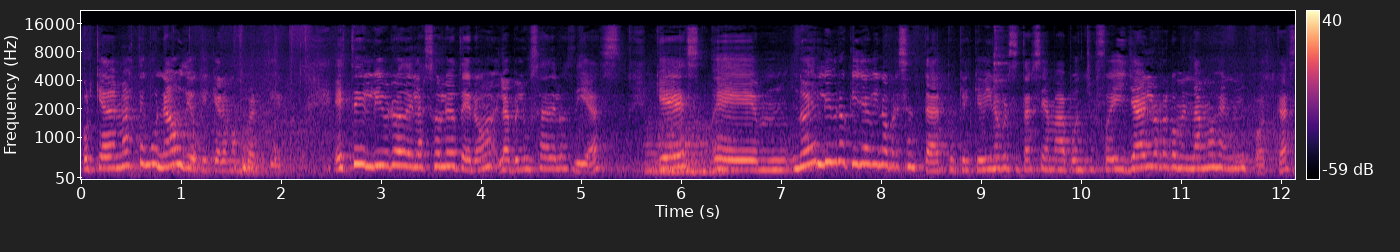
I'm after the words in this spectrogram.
porque además tengo un audio que quiero compartir. Este es el libro de la Sole Otero, La pelusa de los días, que es, eh, no es el libro que ella vino a presentar, porque el que vino a presentar se llamaba Poncho Fue y ya lo recomendamos en el podcast,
